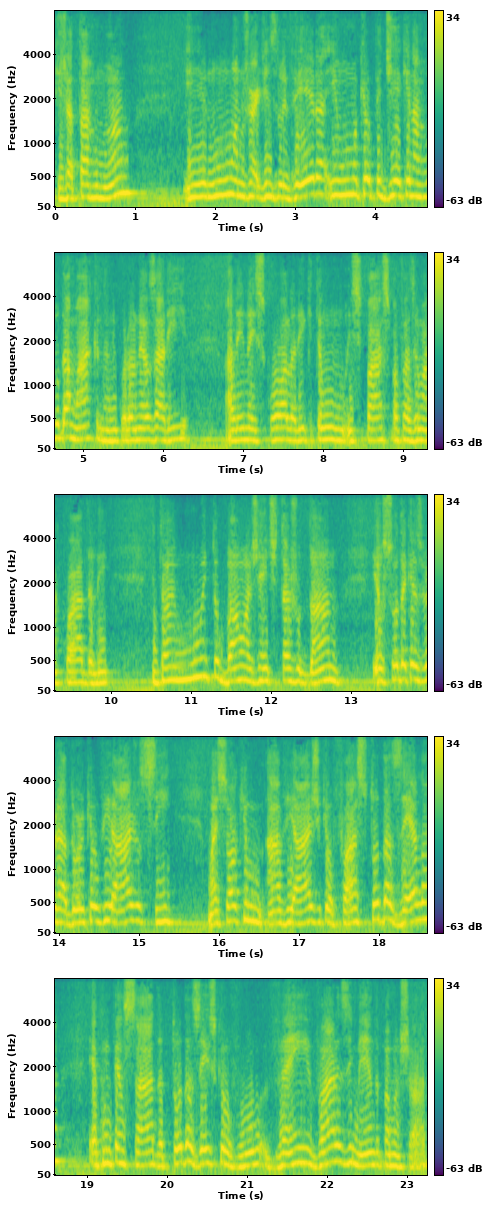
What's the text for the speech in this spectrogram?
que já está arrumando, e uma no Jardins Oliveira e uma que eu pedi aqui na Rua da Máquina, no Coronel Zaria, ali na escola ali, que tem um espaço para fazer uma quadra ali. Então é muito bom a gente estar tá ajudando. Eu sou daqueles vereadores que eu viajo sim, mas só que a viagem que eu faço, todas elas é compensada. Todas as vezes que eu vou, vem várias emendas para Machado.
